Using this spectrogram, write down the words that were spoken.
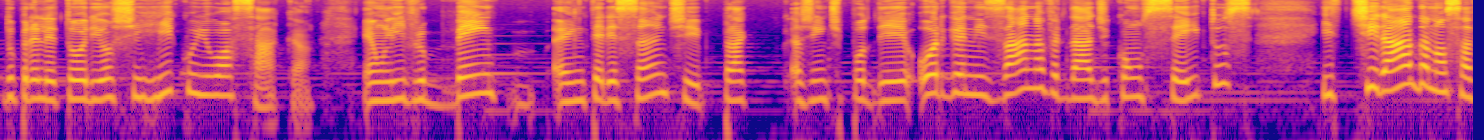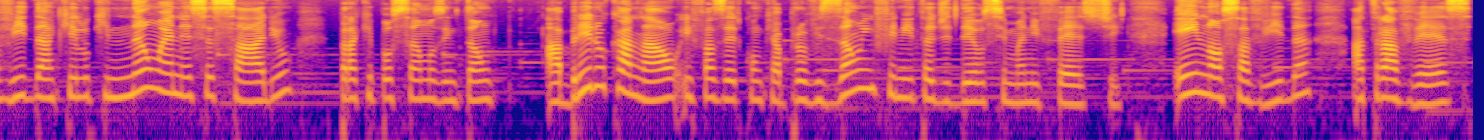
do preletor Yoshihiko Iwasaka. É um livro bem é, interessante para a gente poder organizar, na verdade, conceitos e tirar da nossa vida aquilo que não é necessário para que possamos, então, abrir o canal e fazer com que a provisão infinita de Deus se manifeste em nossa vida através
